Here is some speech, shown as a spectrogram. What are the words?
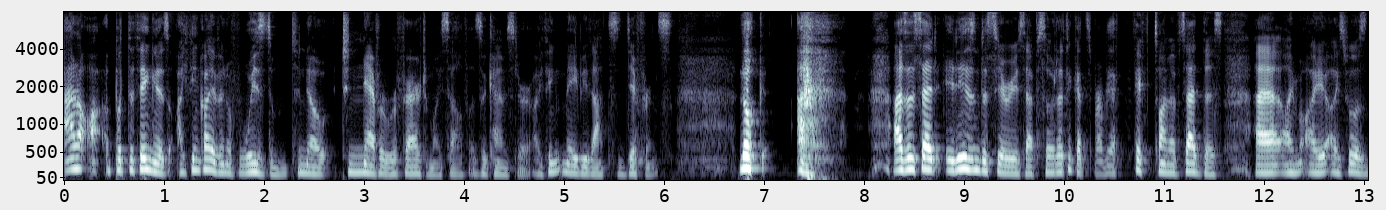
And I, but the thing is, I think I have enough wisdom to know to never refer to myself as a counselor. I think maybe that's the difference. Look, as I said, it isn't a serious episode. I think it's probably the fifth time I've said this. Uh, I, I suppose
